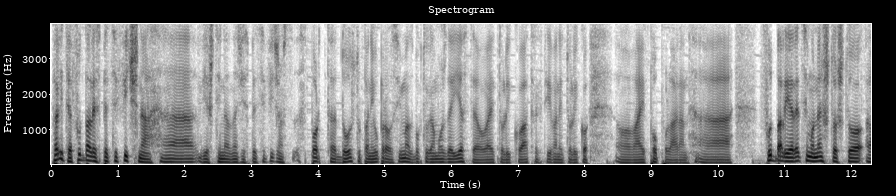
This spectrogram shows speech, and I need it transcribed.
Pa vidite, futbal je specifična uh, vještina, znači specifičan sport dostupan je upravo svima, zbog toga možda i jeste ovaj toliko atraktivan i toliko ovaj popularan. Uh, Futbal je recimo nešto što a,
